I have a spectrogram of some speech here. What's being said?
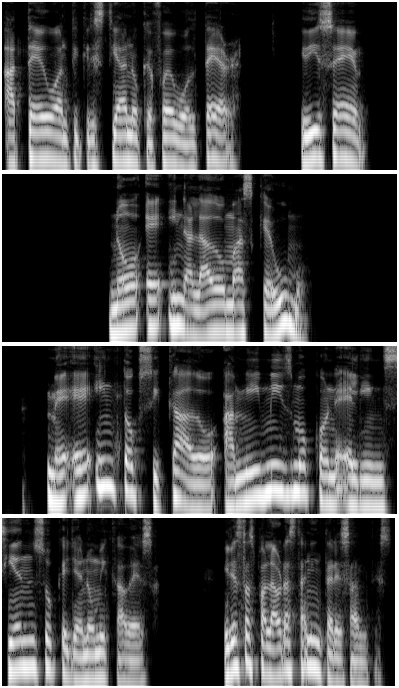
ateo anticristiano que fue Voltaire. Y dice, no he inhalado más que humo. Me he intoxicado a mí mismo con el incienso que llenó mi cabeza. Mira estas palabras tan interesantes.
